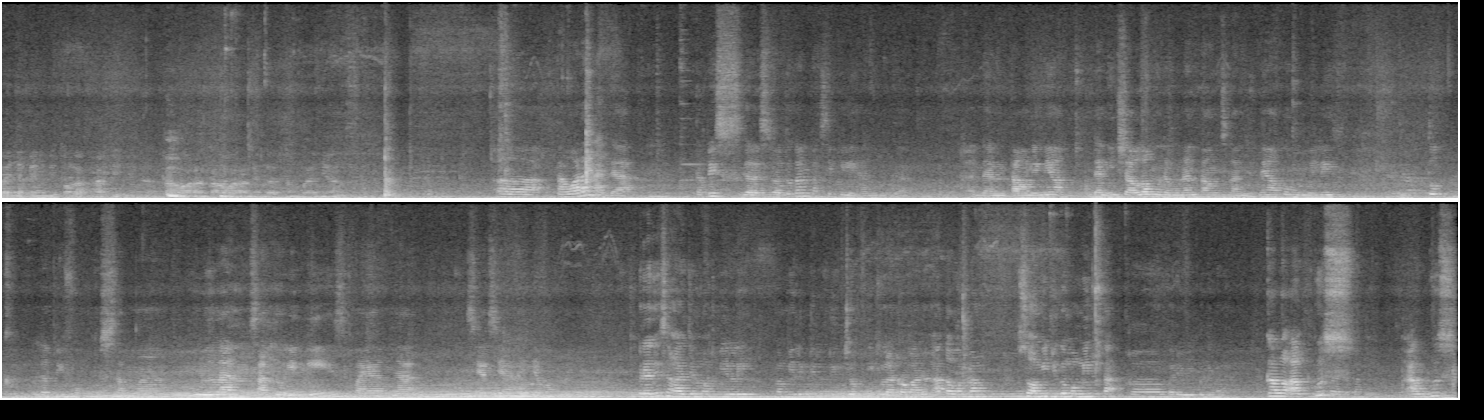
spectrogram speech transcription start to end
banyak yang ditolak artinya tawaran-tawaran yang datang banyak Eh, tawaran ada, Hmm. tapi segala sesuatu kan pasti pilihan juga. Dan tahun ini dan insya Allah mudah-mudahan tahun selanjutnya aku memilih untuk lebih fokus sama bulan satu ini supaya nggak sia-sia aja waktunya. Berarti sengaja memilih memilih milih job di bulan Ramadan atau memang suami juga meminta ke Mbak Dewi bagaimana? Kalau Agus, Agus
